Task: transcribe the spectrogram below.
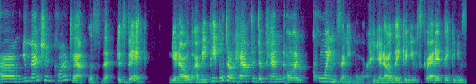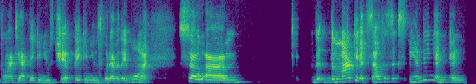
um, you mentioned contactless, that it's big you know i mean people don't have to depend on coins anymore you know they can use credit they can use contact they can use chip they can use whatever they want. So um, the the market itself is expanding and and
